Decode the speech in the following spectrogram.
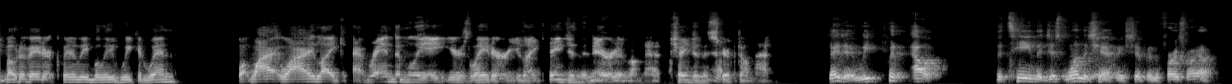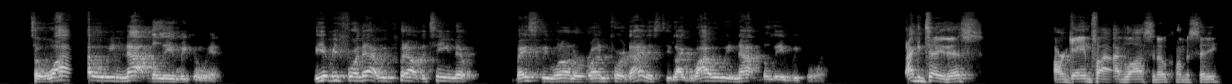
motivator clearly believe we could win. Wh- Why why like randomly eight years later are you like changing the narrative on that, changing the script on that? JJ, we put out the team that just won the championship in the first round. So why would we not believe we can win? The year before that, we put out the team that basically went on a run for a dynasty. Like, why would we not believe we can win? I can tell you this: our game five loss in Oklahoma City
